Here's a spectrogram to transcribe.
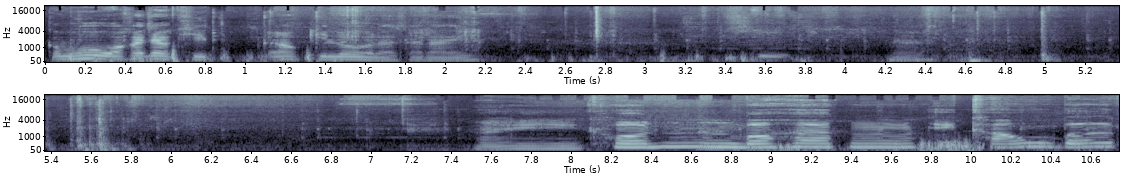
ก็บ่ฮู้ว่าเขาเจะคิดเอากิโลละเท่าไหรสี่นะ ให้คนบ่ฮักให้เขาเบิด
